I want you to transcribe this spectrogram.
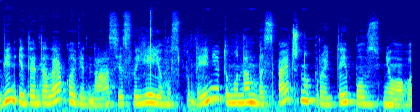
він іде далеко від нас зі своєю господинею, тому нам безпечно пройти повз нього.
